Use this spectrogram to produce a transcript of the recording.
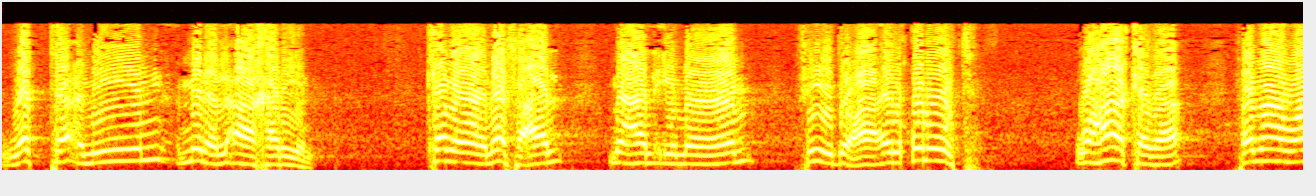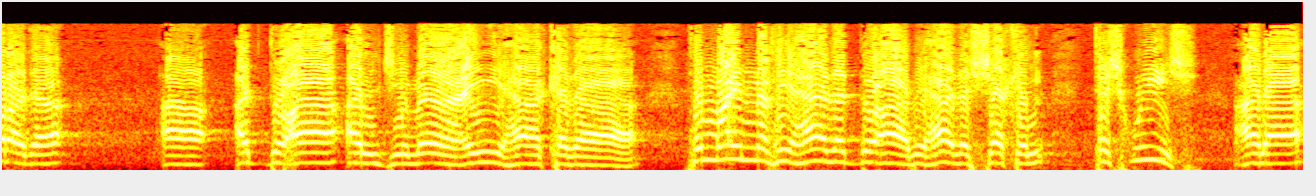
والتأمين من الآخرين. كما نفعل مع الإمام في دعاء القنوت. وهكذا فما ورد آه، الدعاء الجماعي هكذا. ثم إن في هذا الدعاء بهذا الشكل تشويش على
